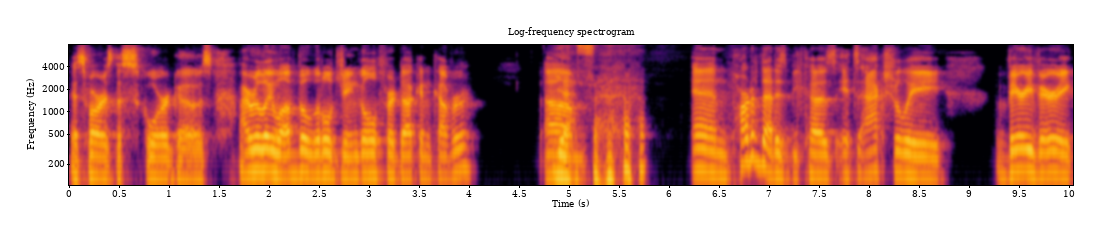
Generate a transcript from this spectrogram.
as far as the score goes. I really love the little jingle for Duck and Cover. Um, yes. and part of that is because it's actually very, very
